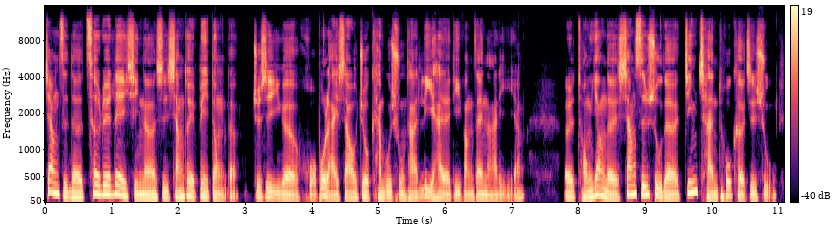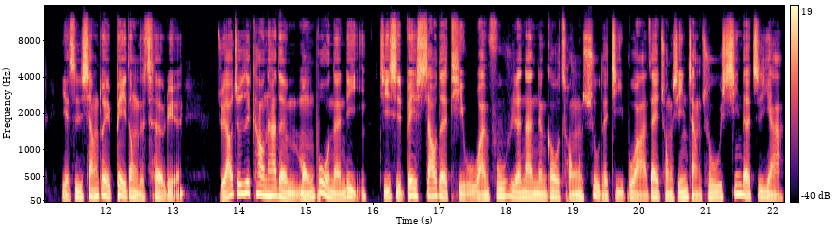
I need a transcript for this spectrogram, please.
这样子的策略类型呢，是相对被动的。就是一个火不来烧，就看不出它厉害的地方在哪里一样。而同样的，相思树的金蝉脱壳之术也是相对被动的策略，主要就是靠它的蒙薄能力，即使被烧得体无完肤，仍然能够从树的基部啊再重新长出新的枝芽，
